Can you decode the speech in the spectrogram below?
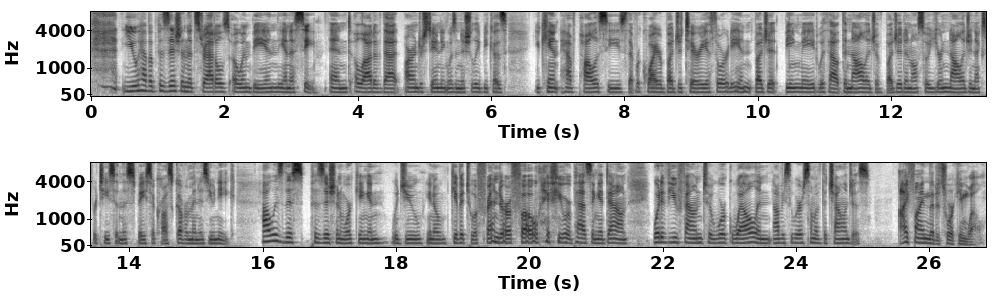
you have a position that straddles OMB and the NSC. And a lot of that, our understanding was initially because you can't have policies that require budgetary authority and budget being made without the knowledge of budget, and also your knowledge and expertise in this space across government is unique. How is this position working, and would you, you know, give it to a friend or a foe if you were passing it down? What have you found to work well, and obviously, where are some of the challenges? I find that it's working well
